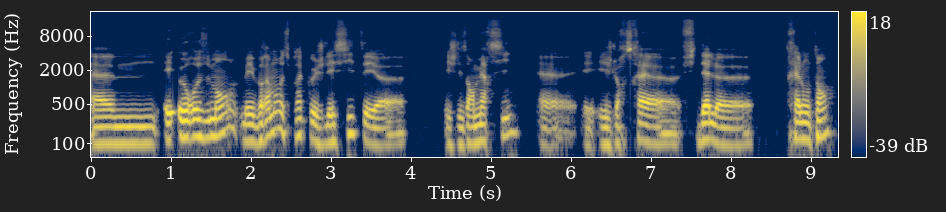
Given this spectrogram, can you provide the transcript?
et heureusement, mais vraiment, c'est pour ça que je les cite et, et je les en remercie et, je leur serai fidèle très longtemps.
